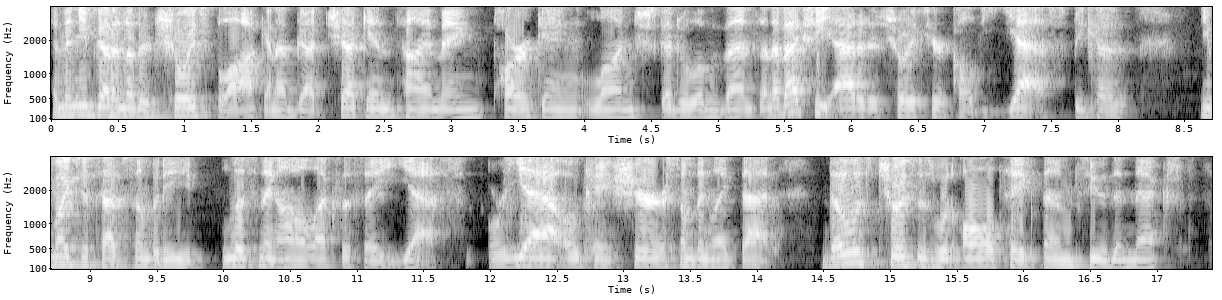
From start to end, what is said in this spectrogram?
And then you've got another choice block, and I've got check in, timing, parking, lunch, schedule of events. And I've actually added a choice here called yes because you might just have somebody listening on Alexa say yes or yeah, okay, sure, something like that. Those choices would all take them to the next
